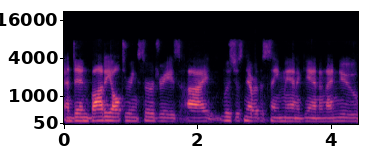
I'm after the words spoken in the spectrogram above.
and then body altering surgeries, I was just never the same man again. And I knew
